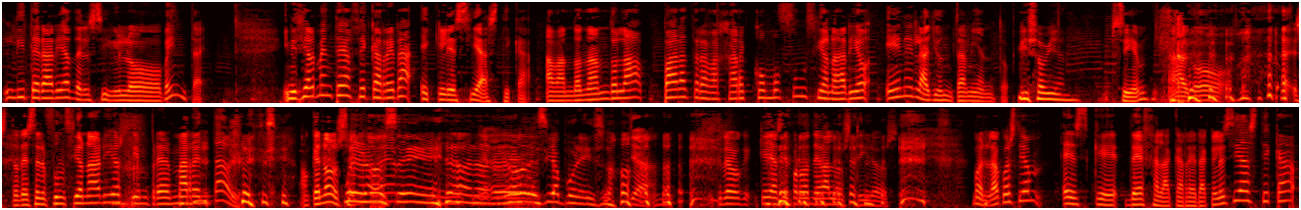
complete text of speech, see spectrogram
literaria del siglo XX. Inicialmente hace carrera eclesiástica, abandonándola para trabajar como funcionario en el ayuntamiento. Hizo bien. Sí, algo. Esto de ser funcionario siempre es más rentable. Aunque no lo sé. bueno, no ¿eh? sé. No, no, no, no lo decía por eso. Ya, creo que ya sé por dónde van los tiros. Bueno, la cuestión es que deja la carrera eclesiástica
